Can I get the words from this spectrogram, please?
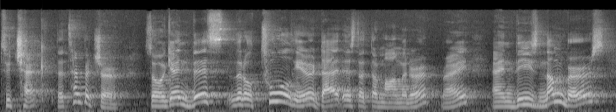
to check the temperature. So again, this little tool here, that is the thermometer, right? And these numbers,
